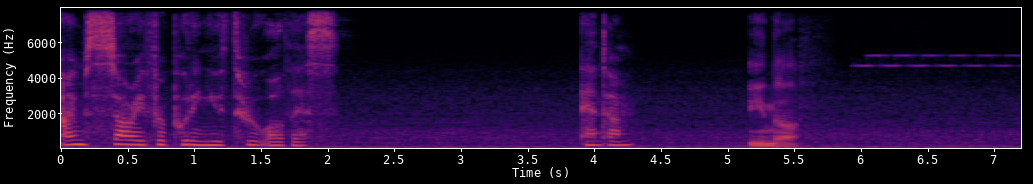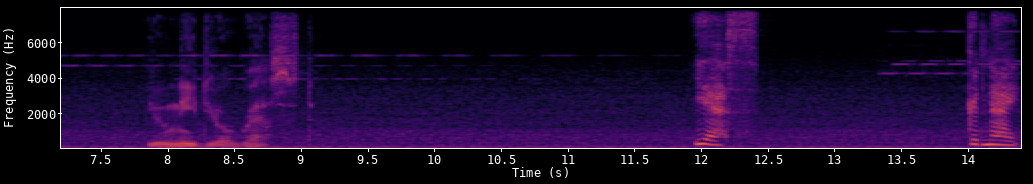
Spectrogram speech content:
I'm sorry for putting you through all this. And, um, Enough. You need your rest. yes. Good night.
